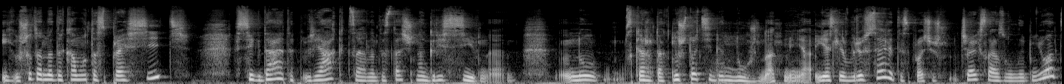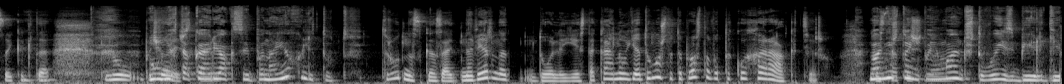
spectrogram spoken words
и что-то надо кому-то спросить, всегда эта реакция, она достаточно агрессивная. Ну, скажем так, ну что тебе нужно от меня? Если в Брюсселе ты спросишь, человек сразу улыбнется и как-то, ну, У них такая реакция, понаехали тут? Трудно сказать. Наверное, доля есть такая. Но я думаю, что это просто вот такой характер. Но они что, не понимают, что вы из Бельгии?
